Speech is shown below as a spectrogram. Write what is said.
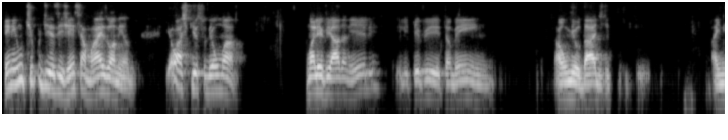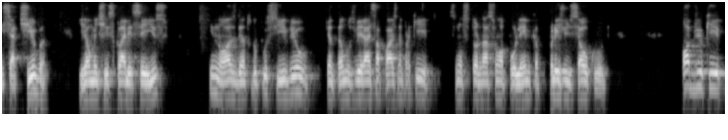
Tem nenhum tipo de exigência a mais ou a menos. E eu acho que isso deu uma, uma aliviada nele. Ele teve também a humildade, de, de, a iniciativa de realmente esclarecer isso e nós, dentro do possível, tentamos virar essa página para que se não se tornasse uma polêmica prejudicial ao clube. Óbvio que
